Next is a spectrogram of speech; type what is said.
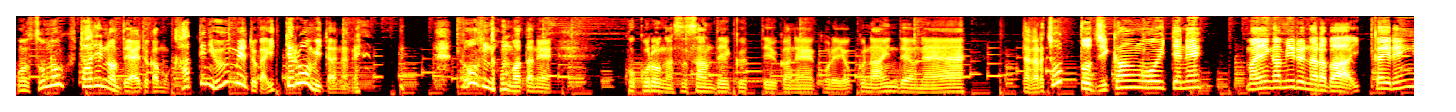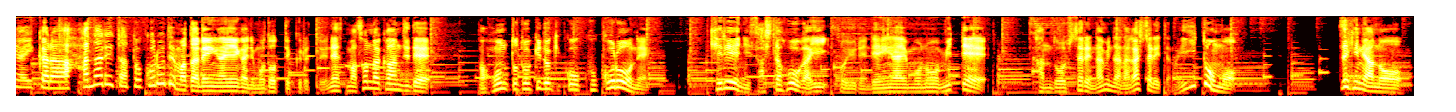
もうその二人の出会いとかもう勝手に運命とか言ってろみたいなね。どんどんまたね、心がすさんでいくっていうかね、これ良くないんだよね。だからちょっと時間を置いてね、まあ、映画見るならば、一回恋愛から離れたところでまた恋愛映画に戻ってくるっていうね、まあ、そんな感じでまあ、ほんと時々こう心をね綺麗にさした方がいいそういうね恋愛ものを見て感動したり涙流したりってのはいいと思うぜひねあの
